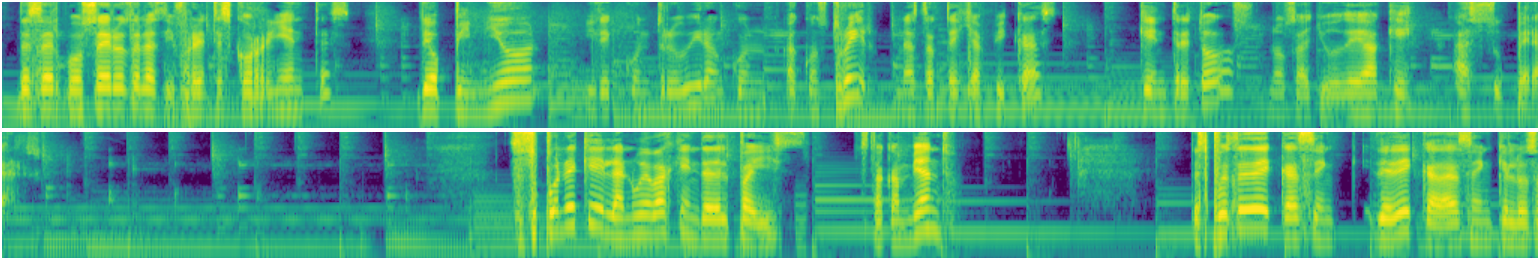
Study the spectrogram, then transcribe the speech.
de ser voceros de las diferentes corrientes de opinión y de contribuir a, construir una estrategia eficaz que entre todos nos ayude a superar. Se supone que la nueva agenda del país está cambiando. Después de décadas en, de décadas en que los,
